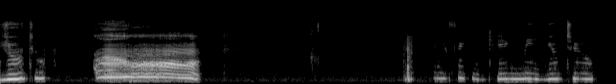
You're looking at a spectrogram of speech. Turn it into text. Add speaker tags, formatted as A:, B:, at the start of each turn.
A: YouTube. Oh. Are you freaking kidding me, YouTube?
